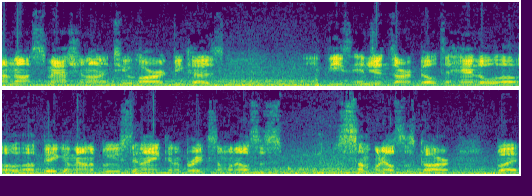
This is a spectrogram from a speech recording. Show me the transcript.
I'm not smashing on it too hard because these engines aren't built to handle a, a, a, big amount of boost and I ain't gonna break someone else's someone else's car. But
